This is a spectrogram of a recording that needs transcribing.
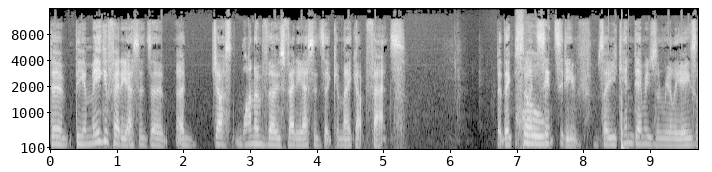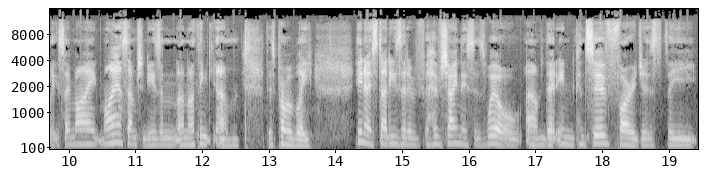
the the omega fatty acids are, are just one of those fatty acids that can make up fats but they're quite So- sensitive, so you can damage them really easily. So my, my assumption is, and, and I think um, there's probably, you know, studies that have, have shown this as well, um, that in conserved forages the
